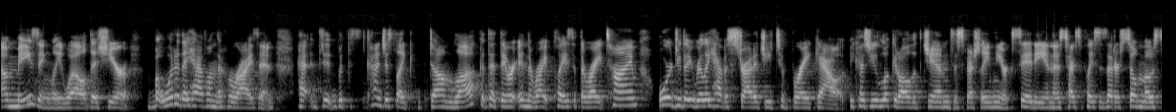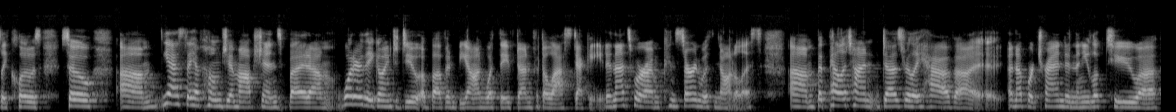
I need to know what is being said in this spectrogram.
amazingly well this year. But what do they have on the horizon? with kind of just like dumb luck that they were in the right place at the right time, or do they really have a strategy to break out? Because you look at all the gyms, especially in New York City and those types of places that are still mostly closed. So um, yes, they have home gym options, but um, what are they going to do above and beyond what they've done for the last decade? And that's where I'm concerned with Nautilus. Um, but Peloton does really have uh, an upward trend, and then you look to uh,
